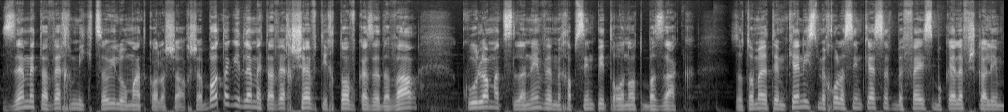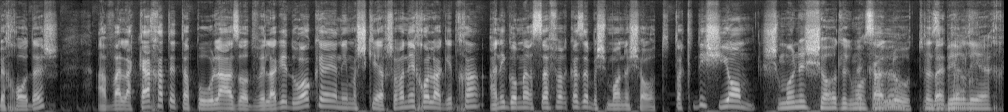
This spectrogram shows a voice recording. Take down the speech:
זה מתווך מקצועי לעומת כל השאר. עכשיו, בוא תגיד למתווך, שב, תכתוב כזה דבר, כולם עצלנים ומחפשים פתרונות בזק. זאת אומרת, הם כן ישמחו לשים כסף בפייסבוק אלף שקלים בחודש, אבל לקחת את הפעולה הזאת ולהגיד, אוקיי, אני משקיע. עכשיו, אני יכול להגיד לך, אני גומר ספר כזה בשמונה שעות. תקדיש יום. שמונה שעות לגמור ספר? בקלות, תסביר בטח. לי איך.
